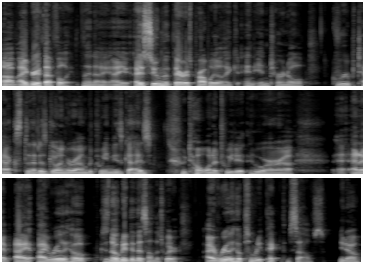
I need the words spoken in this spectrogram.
um, I agree with that fully, and I, I, I assume that there is probably like an internal group text that is going around between these guys who don't want to tweet it, who are, uh, and I, I, I really hope because nobody did this on the Twitter. I really hope somebody picked themselves. You know,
